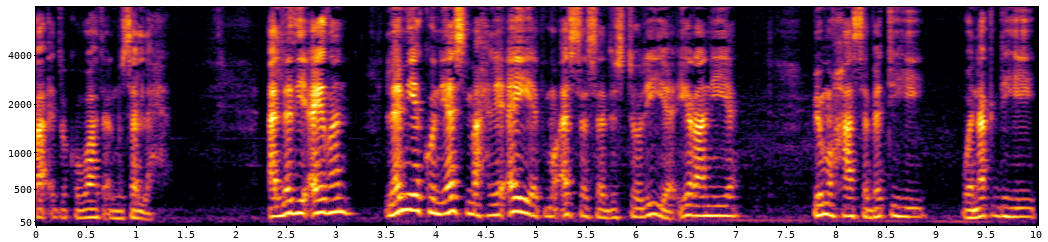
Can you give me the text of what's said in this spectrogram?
قائد القوات المسلحة الذي أيضا لم يكن يسمح لأي مؤسسة دستورية إيرانية بمحاسبته ونقده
